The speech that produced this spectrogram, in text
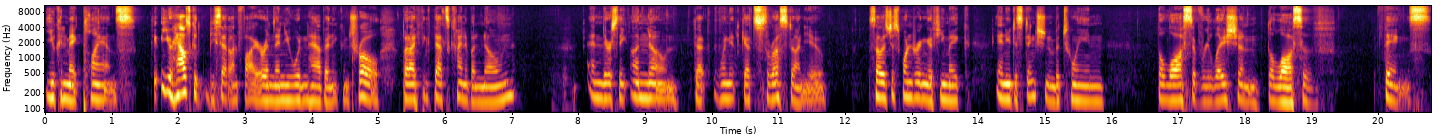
you can make plans. Your house could be set on fire and then you wouldn't have any control. But I think that's kind of a known. Mm-hmm. And there's the unknown that when it gets thrust on you. So I was just wondering if you make any distinction between the loss of relation, the loss of things.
